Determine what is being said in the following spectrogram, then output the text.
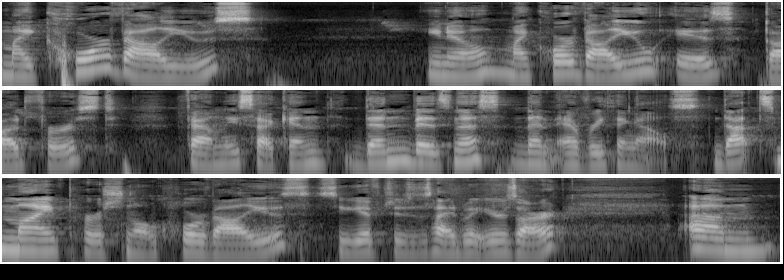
my core values, you know, my core value is God first, family second, then business, then everything else. That's my personal core values. So you have to decide what yours are. Um,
